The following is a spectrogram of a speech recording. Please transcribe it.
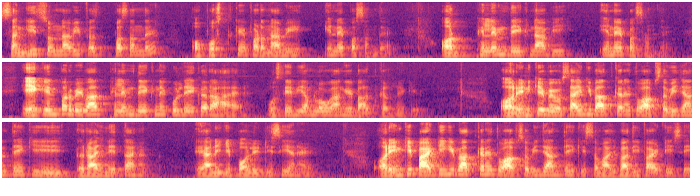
संगीत सुनना भी पसंद है, और पुस्तकें पढ़ना भी इन्हें पसंद है। और फ़िल्म देखना भी इन्हें पसंद है। एक इन पर विवाद फ़िल्म देखने को लेकर रहा है, उसे भी हम लोग आगे बात कर लेंगे। और इनके व्यवसाय की बात करें तो आप सभी जानते हैं कि राजनेता हैं, यानी कि पॉलिटिशियन हैं। और इनकी पार्टी की बात करें तो आप सभी जानते हैं कि समाजवादी पार्टी से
